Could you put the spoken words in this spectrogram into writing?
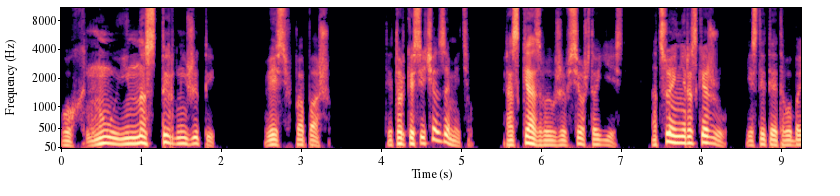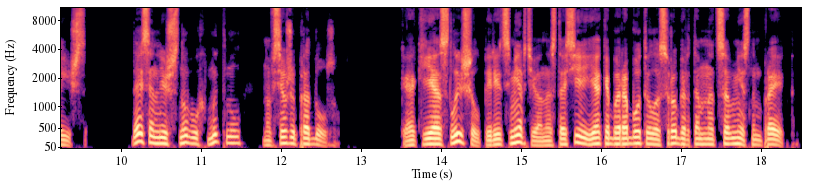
Ох, ну и настырный же ты!» Весь в папашу. «Ты только сейчас заметил? Рассказывай уже все, что есть. Отцу я не расскажу, если ты этого боишься». Дайсон лишь снова ухмыкнул, но все же продолжил. Как я слышал, перед смертью Анастасия якобы работала с Робертом над совместным проектом.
